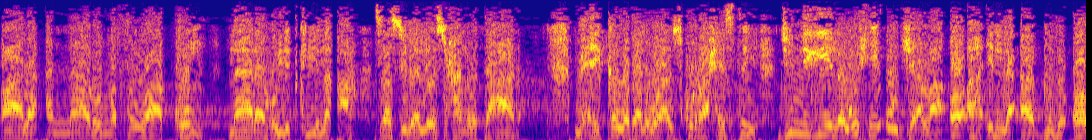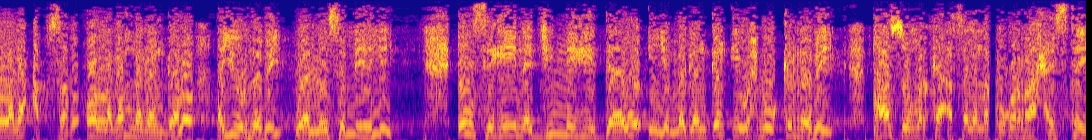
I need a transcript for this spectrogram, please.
Qaala annaaru mahwaakum naara hoyadkiina ah. Saasuu ilah leeya subxaana wa tacaala maxay ka wadaan? Waa isku raaxaystay. Jinnigiina wixii uu jeclaa oo ah in la caabudo oo laga cabsado oo laga magangalo ayuu rabay. Waa loo sameeyey insigiina jinnigii daawo iyo magangal iyo waxbuu ka rabay. Taasuu markaa asagana kugu raaxaystay.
